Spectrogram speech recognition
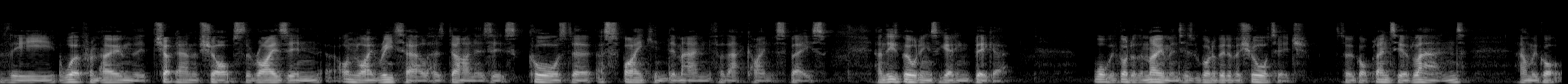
the work from home, the shutdown of shops, the rise in online retail has done is it's caused a, a spike in demand for that kind of space. And these buildings are getting bigger. What we've got at the moment is we've got a bit of a shortage. So we've got plenty of land and we've got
